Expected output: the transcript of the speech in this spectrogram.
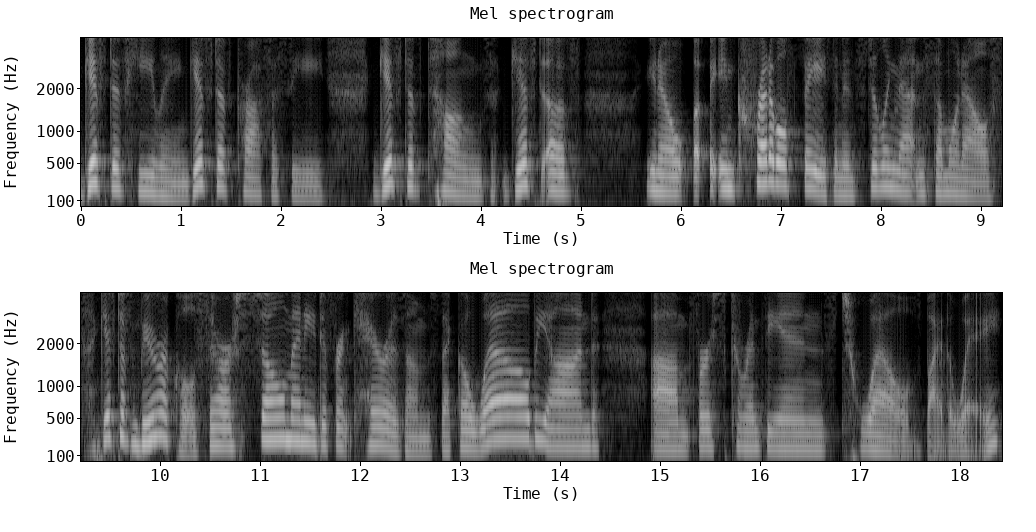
gift of healing, gift of prophecy, gift of tongues, gift of you know, incredible faith and instilling that in someone else. Gift of miracles. There are so many different charisms that go well beyond um, 1 Corinthians 12, by the way.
